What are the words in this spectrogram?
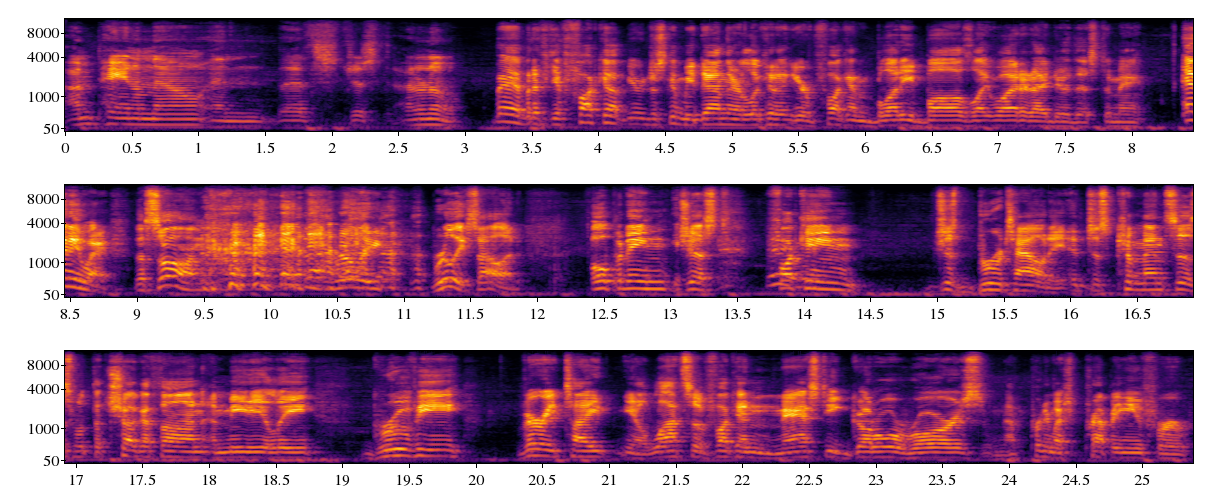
I'm paying them now, and that's just I don't know. yeah but if you fuck up you're just gonna be down there looking at your fucking bloody balls like why did i do this to me anyway the song is really really solid opening just fucking just brutality. It just commences with the chugathon immediately. Groovy, very tight, you know, lots of fucking nasty guttural roars. I'm pretty much prepping you for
